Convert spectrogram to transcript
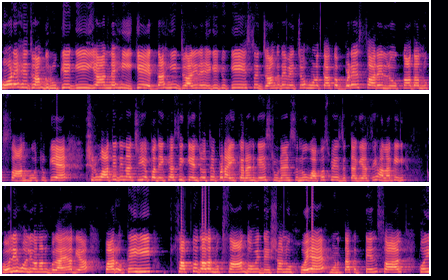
ਹੁਣ ਇਹ ਜੰਗ ਰੁਕੇਗੀ ਜਾਂ ਨਹੀਂ, ਕਿ ਇਦਾਂ ਹੀ ਜਾਰੀ ਰਹੇਗੀ, ਕਿਉਂਕਿ ਇਸ ਜੰਗ ਦੇ ਵਿੱਚ ਹੁਣ ਤੱਕ ਬੜੇ ਸਾਰੇ ਲੋਕਾਂ ਦਾ ਨੁਕਸਾਨ ਹੋ ਚੁੱਕਿਆ ਹੈ। ਸ਼ੁਰੂਆਤੀ ਦਿਨਾਂ 'ਚ ਹੀ ਆਪਾਂ ਦੇਖਿਆ ਸੀ ਕਿ ਇੰਜ ਉੱਥੇ ਪੜ੍ਹਾਈ ਕਰਨ ਗਏ ਸਟੂਡੈਂਟਸ ਨੂੰ ਵਾਪਸ ਭੇਜ ਦਿੱਤਾ ਗਿਆ ਸੀ। ਹਾਲਾਂਕਿ ਹੌਲੀ ਹੌਲੀ ਉਹਨਾਂ ਨੂੰ ਬੁਲਾਇਆ ਗਿਆ, ਪਰ ਉੱਥੇ ਹੀ ਸਭ ਤੋਂ ਜ਼ਿਆਦਾ ਨੁਕਸਾਨ ਦੋਵੇਂ ਦੇਸ਼ਾਂ ਨੂੰ ਹੋਇਆ ਹੈ। ਹੁਣ ਤੱਕ 3 ਸਾਲ ਕੋਈ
